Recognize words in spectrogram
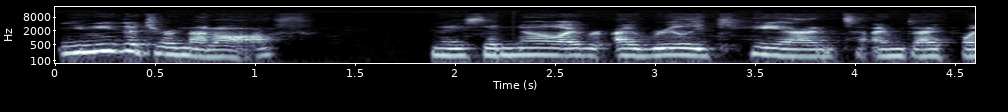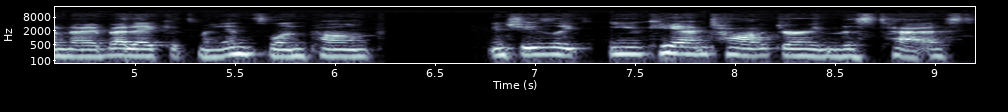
You need to turn that off. And I said, No, I, I really can't. I'm type 1 diabetic. It's my insulin pump. And she's like, You can't talk during this test.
